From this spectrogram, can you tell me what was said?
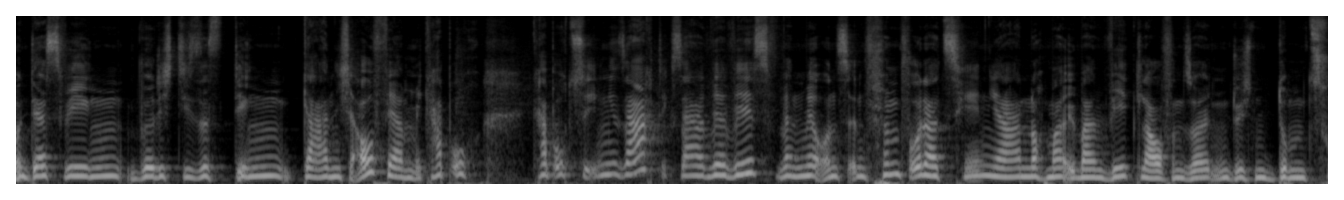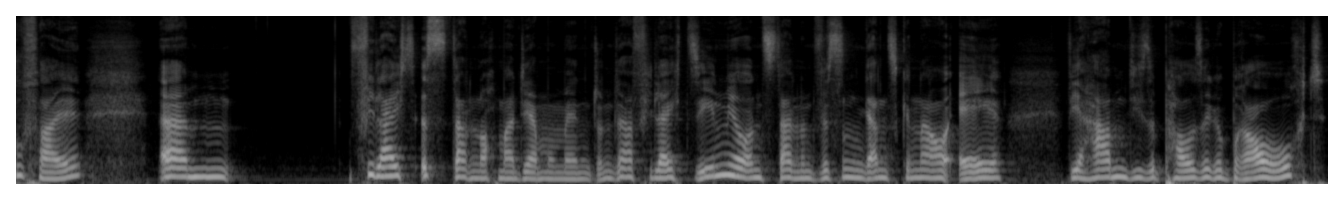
Und deswegen würde ich dieses Ding gar nicht aufwärmen. Ich habe auch, hab auch zu ihm gesagt, ich sage, wer weiß, wenn wir uns in fünf oder zehn Jahren nochmal über den Weg laufen sollten durch einen dummen Zufall, ähm, vielleicht ist dann nochmal der Moment. Und da vielleicht sehen wir uns dann und wissen ganz genau, ey, wir haben diese Pause gebraucht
